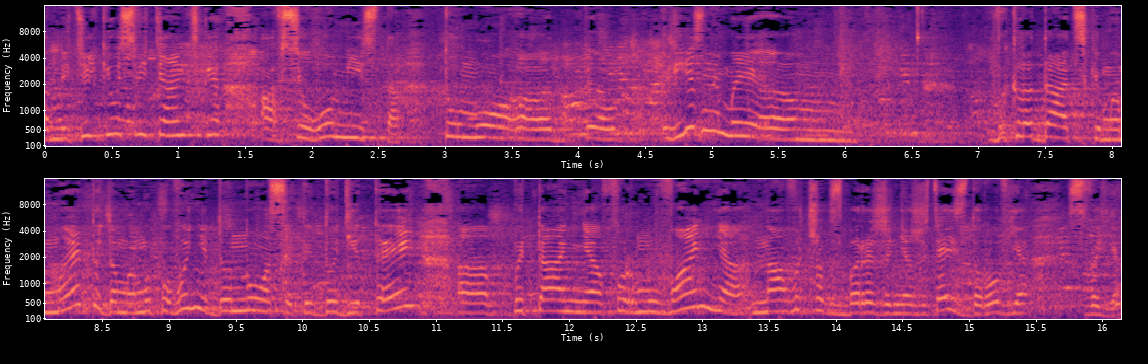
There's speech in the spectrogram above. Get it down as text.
е, не тільки освітянське, а всього міста. Тому е, е, різними ем, викладацькими методами ми повинні доносити до дітей е, питання формування навичок збереження життя і здоров'я своє.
